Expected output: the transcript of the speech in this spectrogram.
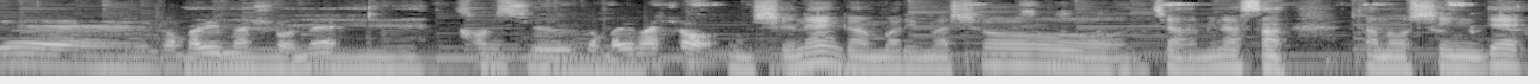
イェーイ。頑張りましょうね。ね今週頑張りましょ今週ね、頑張りましょう。じゃあ皆さん、楽しんで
